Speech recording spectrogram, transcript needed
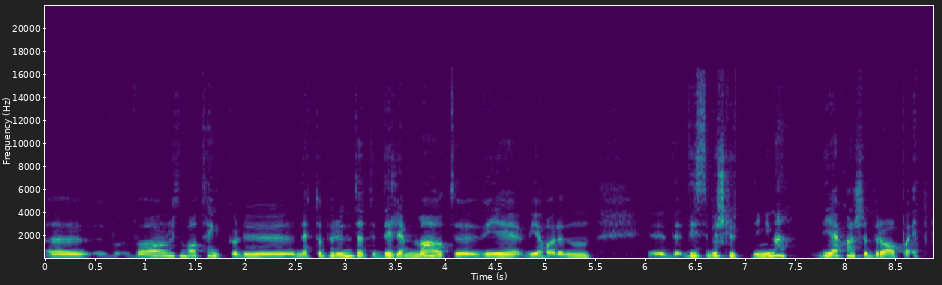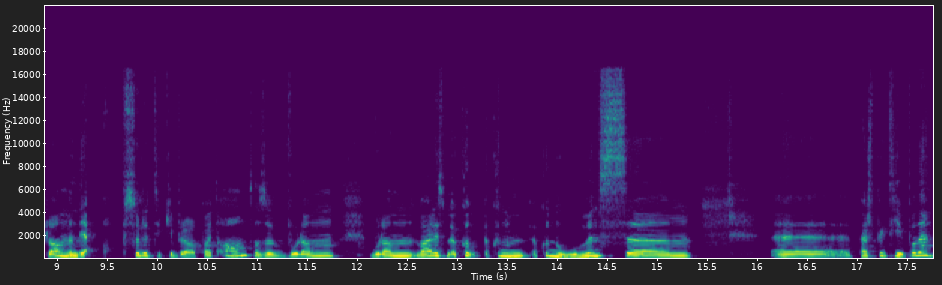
Hva, liksom, hva, tenker du nettopp rundt dette dilemmaet at vi, vi har en Eh, Eh, disse beslutningene de er kanskje bra på ett plan, men de er absolutt ikke bra på et annet. Altså, hvordan, hvordan, hva er liksom økonomens ehm, eh, perspektiv på det?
